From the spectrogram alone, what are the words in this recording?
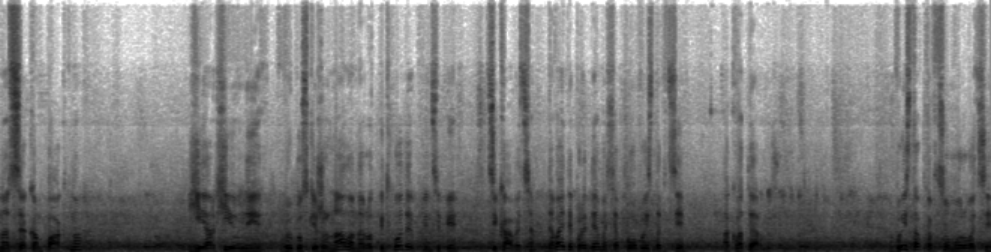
У нас все компактно. Є архівні випуски журналу, народ підходить, в принципі, цікавиться. Давайте пройдемося по виставці Акватерм. Виставка в цьому році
